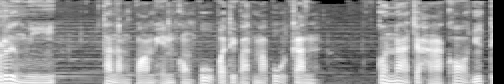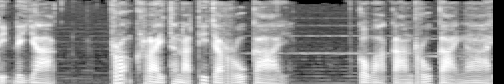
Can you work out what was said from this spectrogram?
เรื่องนี้ถ้านำความเห็นของผู้ปฏิบัติมาพูดกัน ก็น่าจะหาข้อยุติได้ยาก เพราะใครถนัดที่จะรู้กาย ก็ว่าการรู้กายง่าย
